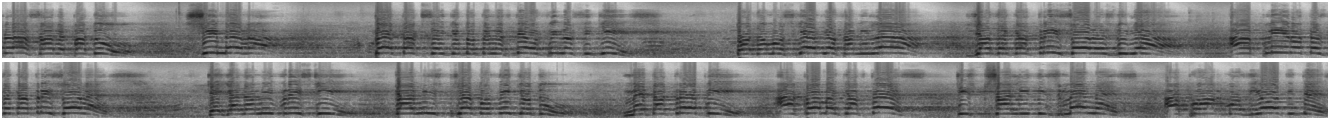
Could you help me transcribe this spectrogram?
πλάσαρε παντού. Σήμερα πέταξε και το τελευταίο φίλος Σικής. Το νομοσχέδιο θα μιλά για 13 ώρες δουλειά. Απλήρωτες 13 ώρες. Και για να μην βρίσκει κανείς πια το δίκιο του, μετατρέπει ακόμα και αυτές τις ψαλιδισμένες από αρμοδιότητες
